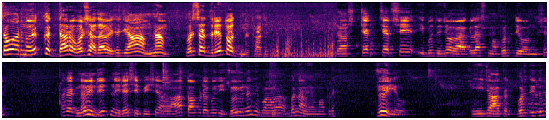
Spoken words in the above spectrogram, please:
સવારનો એક જ ધારો વરસાદ આવે છે, જે આમ નામ વરસાદ રહેતો જ નથી આજે. આ સ્ટ્રક્ચર છે એ બધું જો આ ગ્લાસમાં ભરી દેવાનું છે. આ કંઈક નવીન રીતની રેસીપી છે. હવે આ તો આપણે કોઈ જોયું નથી, પણ હવે બનાવીએ એમ આપણે. જોઈ લેવું. એ જો આ કંઈક ભરી દીધું.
